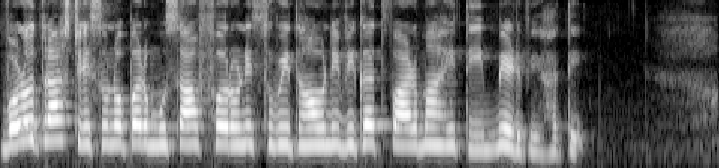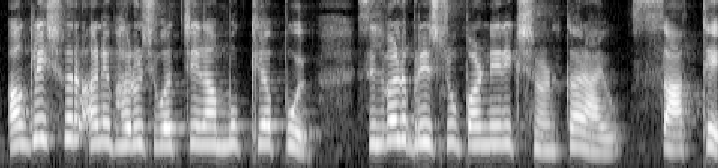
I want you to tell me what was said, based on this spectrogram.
વડોદરા સ્ટેશનો પર મુસાફરોની સુવિધાઓની વિગતવાર માહિતી મેળવી હતી. અંકલેશ્વર અને ભરૂચ વચ્ચેના મુખ્ય પુલ સિલ્વર બ્રિજનું પણ નિરીક્ષણ કરાયું. સાથે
